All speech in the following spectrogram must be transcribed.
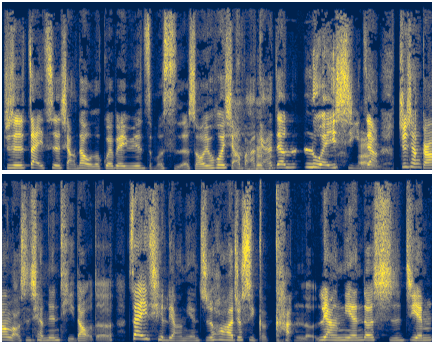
就是再一次想到我的龟背鱼是怎么死的时候，又会想把它给它这样 垒洗，这样。就像刚刚老师前面提到的，在一起两年之后，它就是一个坎了。两年的时间，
